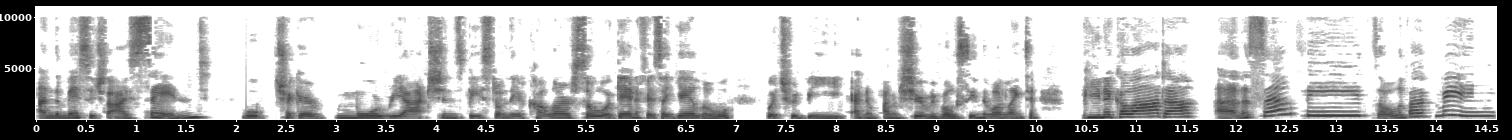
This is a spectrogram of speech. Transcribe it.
And the message that I send will trigger more reactions based on their color. So again, if it's a yellow, which would be, and I'm- I'm sure we've all seen them on LinkedIn, pina colada and a selfie. It's all about me.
